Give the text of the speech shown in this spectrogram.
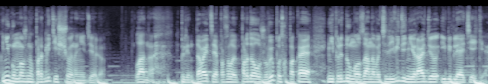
книгу можно продлить еще на неделю. Ладно, блин, давайте я, пожалуй, продолжу выпуск, пока я не придумал заново телевидение, радио и библиотеки.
